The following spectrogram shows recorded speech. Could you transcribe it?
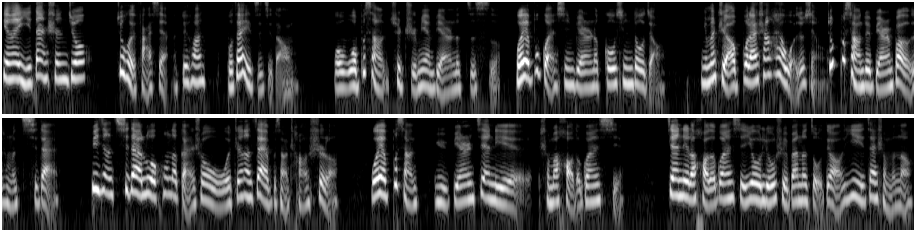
因为一旦深究，就会发现对方不在意自己的。我我不想去直面别人的自私，我也不关心别人的勾心斗角。你们只要不来伤害我就行，就不想对别人抱有什么期待。毕竟期待落空的感受，我真的再也不想尝试了。我也不想与别人建立什么好的关系，建立了好的关系又流水般的走掉，意义在什么呢？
